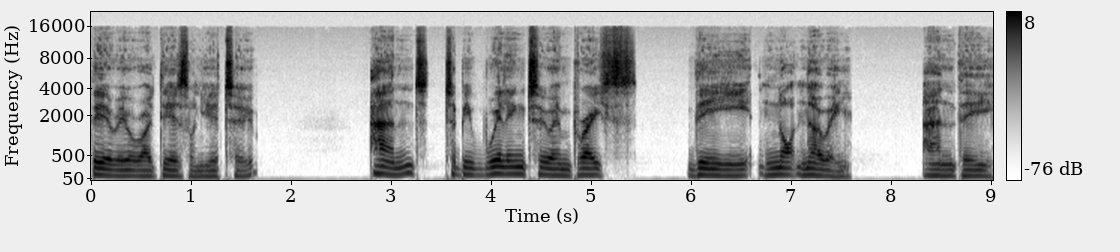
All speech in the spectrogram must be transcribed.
theory or ideas on year two. And to be willing to embrace the not knowing and the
